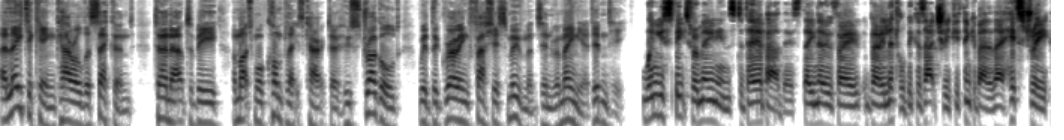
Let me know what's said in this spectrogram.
a later king, Carol II, turned out to be a much more complex character who struggled with the growing fascist movements in Romania, didn't he? When you speak to Romanians today about this, they know very, very little because actually, if you think about it, their history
